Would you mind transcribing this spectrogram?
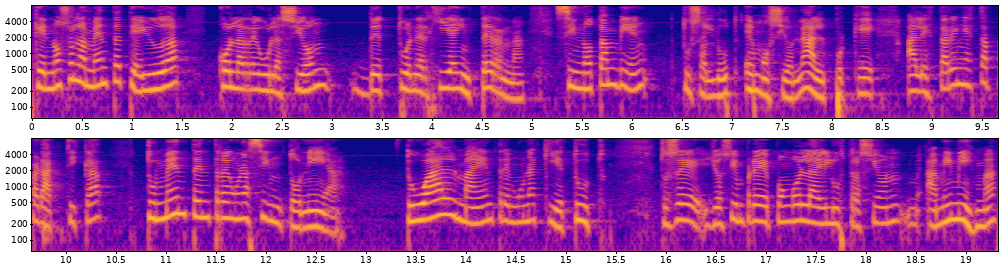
que no solamente te ayuda con la regulación de tu energía interna, sino también tu salud emocional, porque al estar en esta práctica, tu mente entra en una sintonía, tu alma entra en una quietud. Entonces yo siempre pongo la ilustración a mí misma.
